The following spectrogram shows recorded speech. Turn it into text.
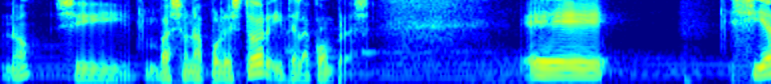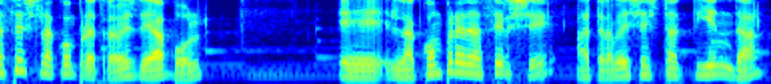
¿no? Si vas a una Apple Store y te la compras. Eh, si haces la compra a través de Apple, eh, la compra de hacerse a través de esta tienda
